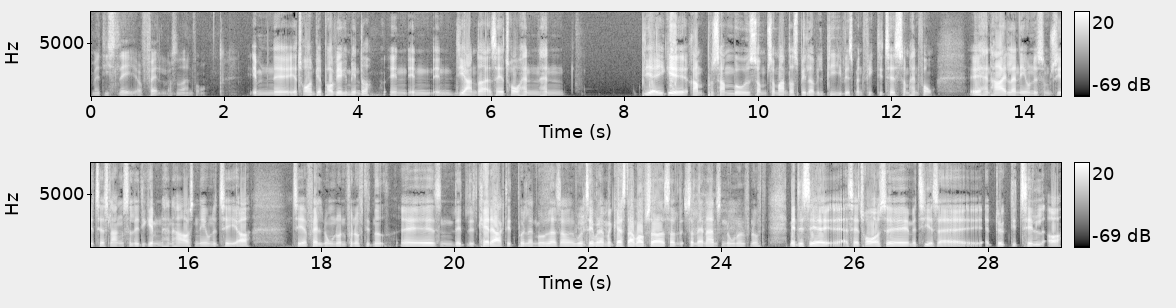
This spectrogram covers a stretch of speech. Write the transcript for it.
Med de slag og fald og sådan noget, han får? Jamen, øh, jeg tror, han bliver påvirket mindre end, end, end de andre. Altså, jeg tror, han, han bliver ikke ramt på samme måde, som, som andre spillere vil blive, hvis man fik de tests, som han får. Øh, han har et eller andet evne, som du siger, til at slange sig lidt igennem. Han har også en evne til at til at falde nogenlunde fornuftigt ned. Øh, sådan lidt, lidt katteagtigt på en eller anden måde. Altså uanset hvordan man kaster ham op, så, så, så lander han sådan nogenlunde fornuftigt. Men det ser, øh, altså jeg tror også, øh, Mathias er, øh, er dygtig til at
